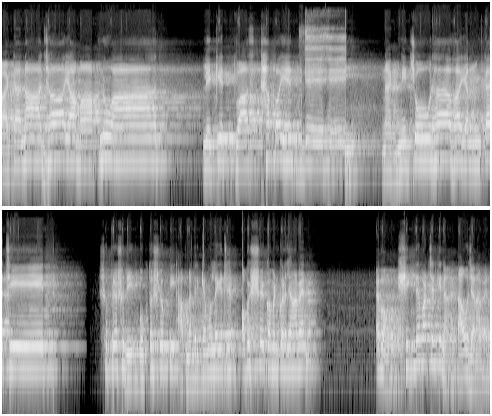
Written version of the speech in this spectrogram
পটনাঝায়ামাপ্নুয়াত লিখিত্বা স্থাপয়েদ গেহে নাগ্নিচৌরা ভয়ম কচিত সুপ্রিয় সুদী উক্ত শ্লোকটি আপনাদের কেমন লেগেছে অবশ্যই কমেন্ট করে জানাবেন। এবং শিখতে পারছেন কি না তাও জানাবেন।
